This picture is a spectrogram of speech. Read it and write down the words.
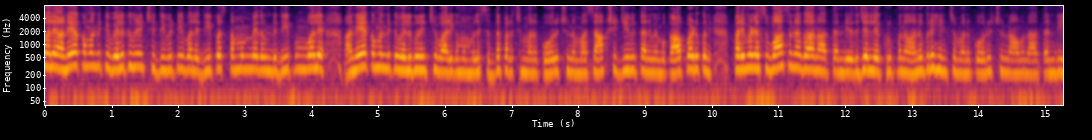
వలె అనేక మందికి వెలుగునిచ్చి దివిటీవలే దీపస్తంభం మీద ఉండి దీపం వలె అనేక మందికి వెలుగునిచ్చి వారికి మమ్మల్ని సిద్ధపరచమని కోరుచున్న. మా సాక్షి జీవితాన్ని మేము కాపాడుకొని పరిమళ సువాసనగా నా తండ్రి వెదజల్లే కృపను అనుగ్రహించమని కోరుచున్నాము నా తండ్రి.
